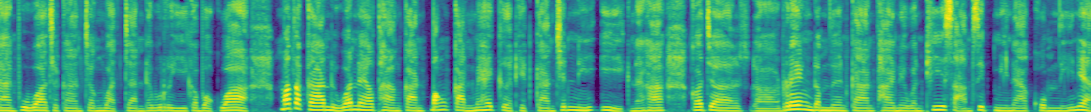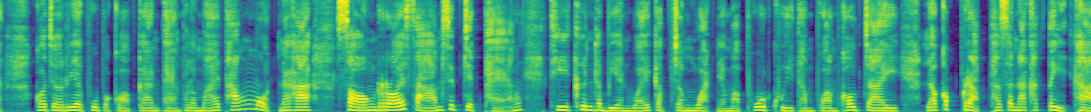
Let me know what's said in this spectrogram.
ด้านผู้ว่าราชการจังหวัดจันทบุรีก็บอกว่า มาตรการหรือว่าแนวทางการป้องกันไม่ให้เกิดเหตุการณ์เช่นนี้อีกนะคะ ก็จะเร่งดำเนินการภายในวันที่ 30 มีนาคมนี้เนี่ยก็จะเรียกผู้ประกอบการแผงผลไม้ทั้งหมดนะคะ 237 แผงที่ขึ้นทะเบียนไว้กับจังหวัดเนี่ยมาพูดคุยทำความเข้าใจ แล้วก็ปรับทัศนคติค่ะ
